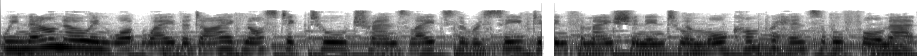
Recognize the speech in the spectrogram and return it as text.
We now know in what way the diagnostic tool translates the received information into a more comprehensible format.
